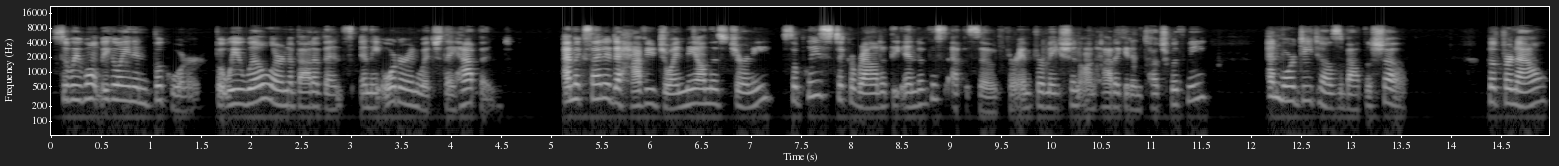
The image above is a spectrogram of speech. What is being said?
so we won't be going in book order, but we will learn about events in the order in which they happened. I'm excited to have you join me on this journey, so please stick around at the end of this episode for information on how to get in touch with me and more details about the show. But for now,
